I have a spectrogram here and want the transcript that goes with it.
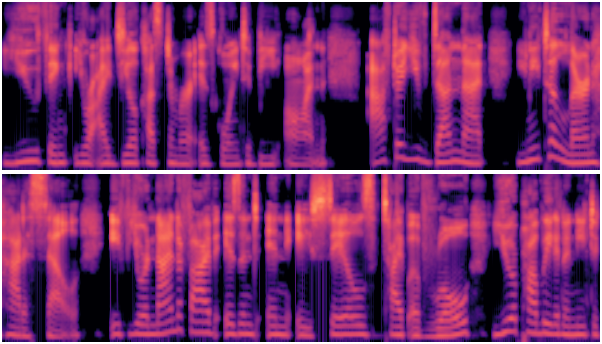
you think your ideal customer is going to be on. After you've done that, you need to learn how to sell. If your nine to five isn't in a sales type of role, you're probably going to need to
